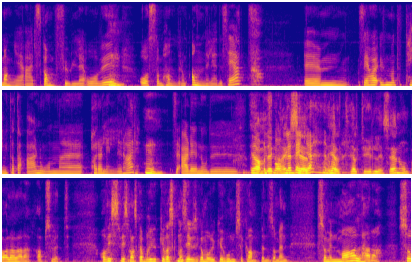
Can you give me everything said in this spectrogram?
mange er skamfulle over. Mm. Og som handler om annerledeshet. Um, så jeg har tenkt at det er noen uh, paralleller her. Mm. Så er det noe du, ja, men du det som har opplevd begge? Helt, helt tydelig se noen paralleller der. Absolutt. Og hvis, hvis, man skal bruke hva skal man si, hvis man kan bruke homsekampen som en, som en mal her, da, så,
